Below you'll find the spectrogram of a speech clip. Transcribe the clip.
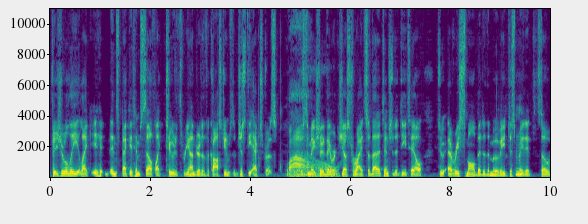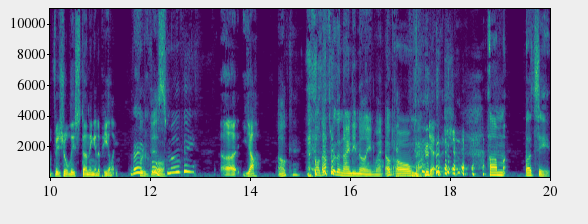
visually like inspected himself like two to three hundred of the costumes of just the extras, Wow. just to make sure they were just right. So that attention to detail to every small bit of the movie just Mm. made it so visually stunning and appealing. Very For cool. this movie? Uh, yeah, Okay. Oh, that's where the 90 million went. Okay. Oh my. yeah. Um, let's see.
